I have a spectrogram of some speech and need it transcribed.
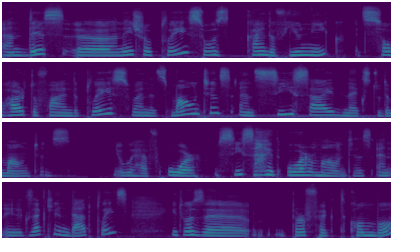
And this uh, natural place was kind of unique. It's so hard to find a place when it's mountains and seaside next to the mountains we have or seaside or mountains. And exactly in that place it was a perfect combo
